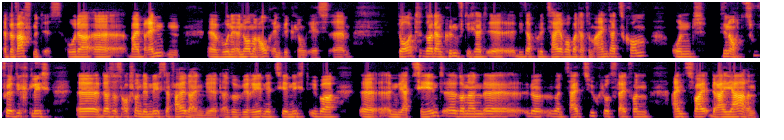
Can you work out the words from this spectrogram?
äh, bewaffnet ist. Oder äh, bei Bränden, äh, wo eine enorme Rauchentwicklung ist. Ähm, dort soll dann künftig halt äh, dieser Polizeiroboter zum Einsatz kommen und sind auch zuversichtlich, äh, dass es auch schon demnächst der Fall sein wird. Also wir reden jetzt hier nicht über äh, ein Jahrzehnt, äh, sondern äh, über einen Zeitzyklus vielleicht von ein, zwei, drei Jahren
